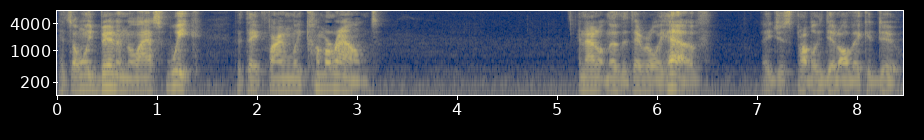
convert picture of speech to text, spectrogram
It's only been in the last week that they finally come around. And I don't know that they really have. They just probably did all they could do.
